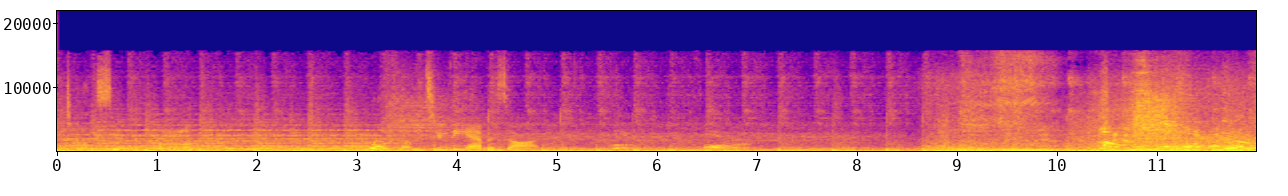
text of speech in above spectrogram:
Huh? Welcome to the Amazon. Oh.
